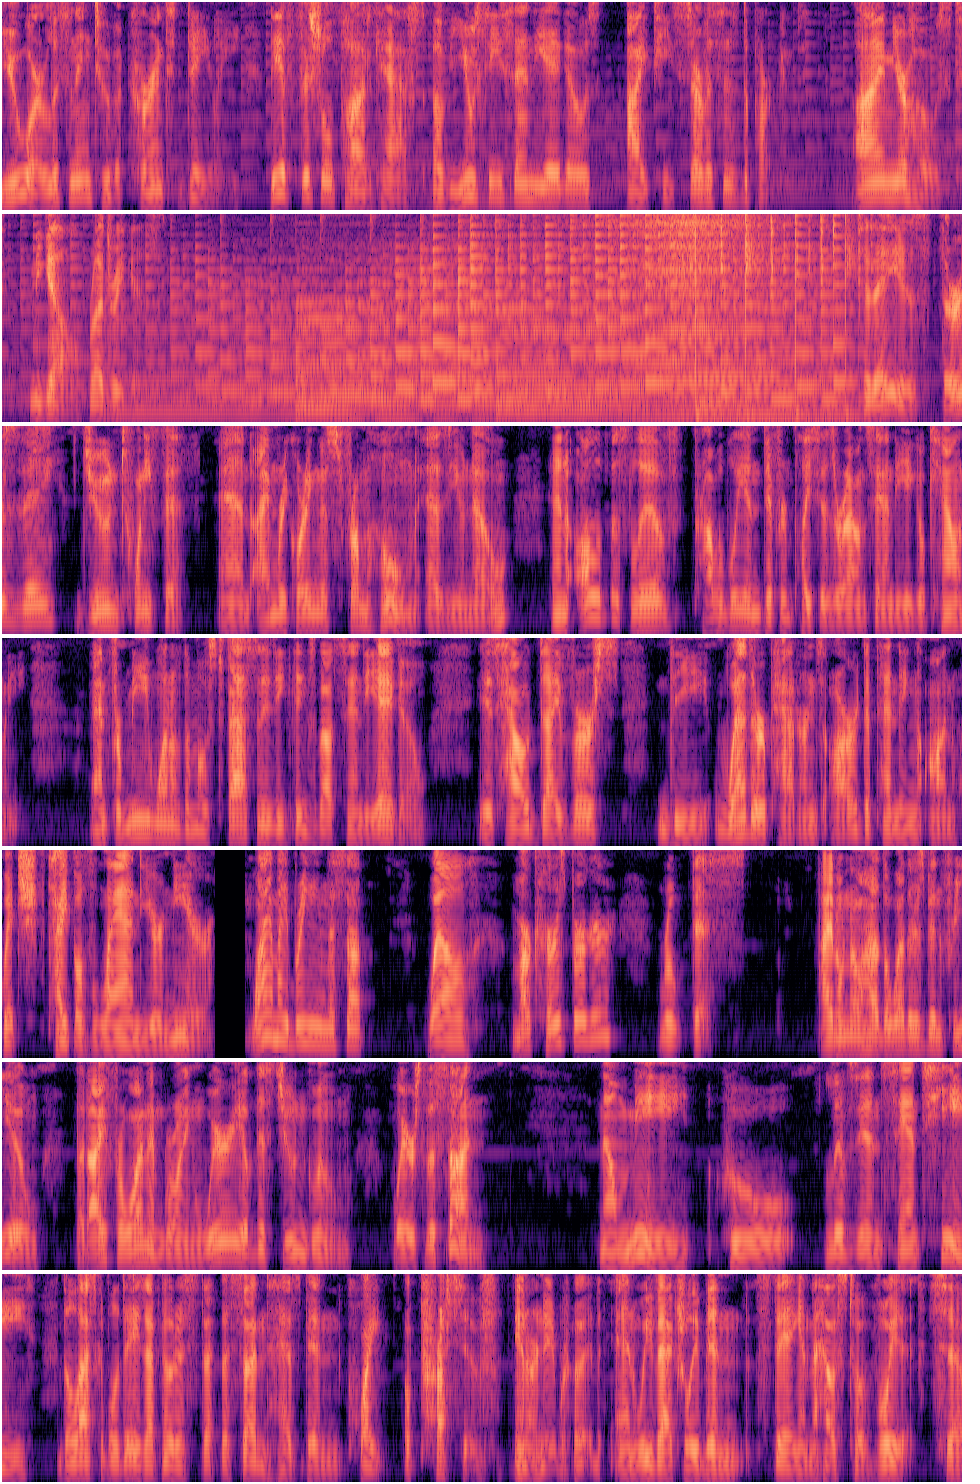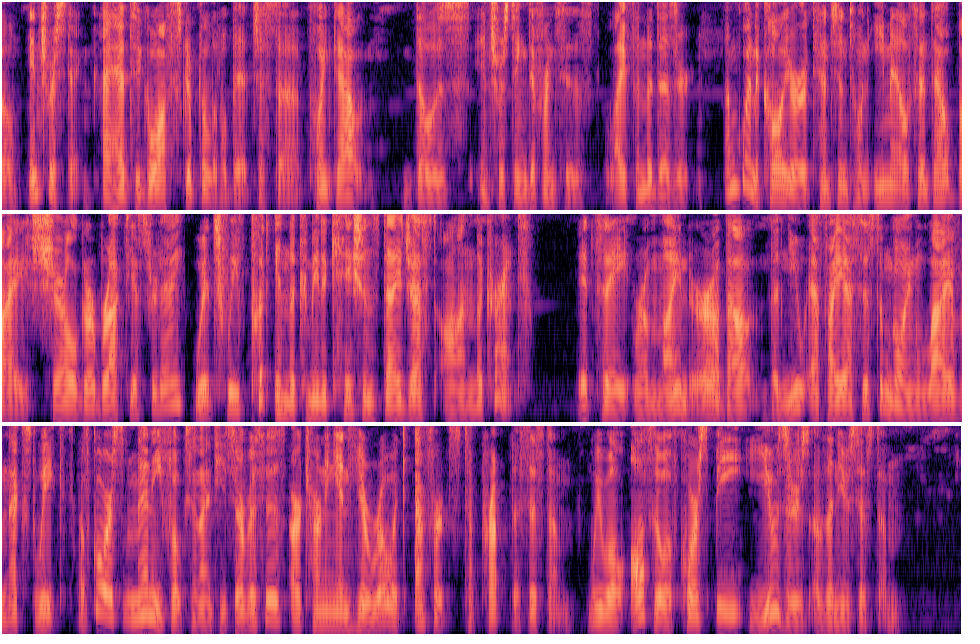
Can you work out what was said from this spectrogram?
You are listening to The Current Daily, the official podcast of UC San Diego's IT Services Department. I'm your host, Miguel Rodriguez. Today is Thursday, June 25th, and I'm recording this from home, as you know, and all of us live probably in different places around San Diego County. And for me, one of the most fascinating things about San Diego is how diverse the weather patterns are depending on which type of land you're near. Why am I bringing this up? Well, Mark Herzberger wrote this. I don't know how the weather's been for you, but I, for one, am growing weary of this June gloom. Where's the sun? Now, me, who lives in Santee, the last couple of days, I've noticed that the sun has been quite oppressive in our neighborhood, and we've actually been staying in the house to avoid it. So, interesting. I had to go off script a little bit just to point out those interesting differences. Life in the desert. I'm going to call your attention to an email sent out by Cheryl Gerbrocht yesterday, which we've put in the Communications Digest on the current. It's a reminder about the new FIS system going live next week. Of course, many folks in IT services are turning in heroic efforts to prep the system. We will also, of course, be users of the new system.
